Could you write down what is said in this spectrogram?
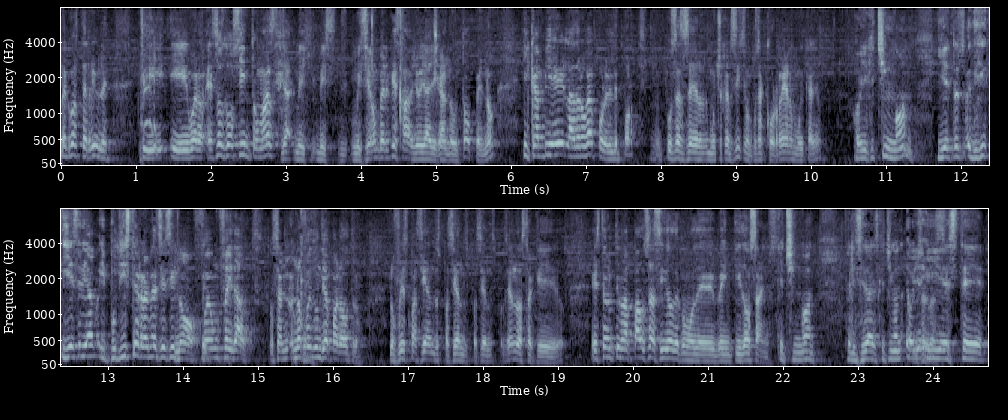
Una cosa terrible. Y, y, bueno, esos dos síntomas ya me, me- me hicieron ver que estaba yo ya llegando a un tope, ¿no? Y cambié la droga por el deporte. Me puse a hacer mucho ejercicio, me puse a correr muy cañón. Oye, qué chingón. Y entonces, y ese día, ¿y pudiste realmente decir? No, fue un fade out. O sea, no, no fue de un día para otro. Lo fui espaciando, espaciando, espaciando, espaciando hasta que... Esta última pausa ha sido de como de 22 años. Qué chingón. Felicidades, qué chingón. Oye, Muchas ¿y gracias. este,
